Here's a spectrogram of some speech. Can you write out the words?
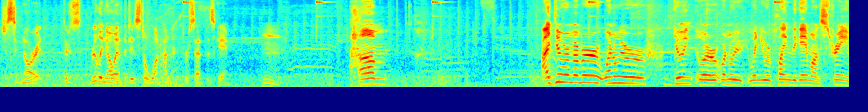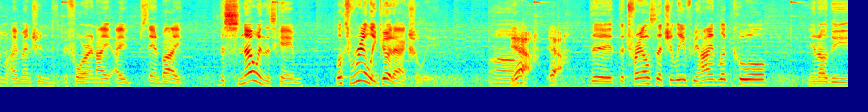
just ignore it. There's really no impetus to 100% this game. Um I do remember when we were doing, or when we when you were playing the game on stream. I mentioned before, and I, I stand by. The snow in this game looks really good, actually. Um, yeah, yeah. the the trails that you leave behind look cool. You know the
